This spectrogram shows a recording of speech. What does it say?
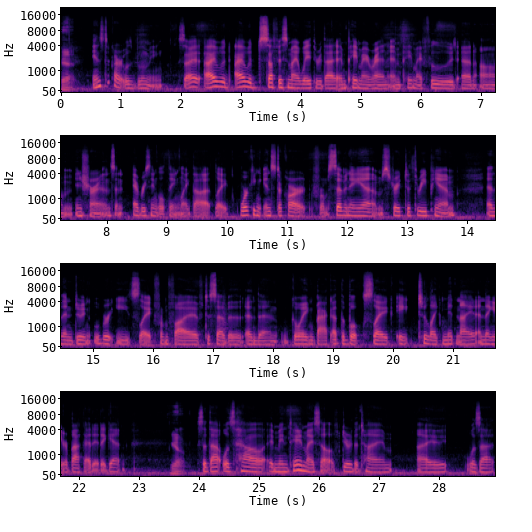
yeah. Instacart was booming. So I, I would I would suffice my way through that and pay my rent and pay my food and um, insurance and every single thing like that. Like working Instacart from 7 a.m. straight to 3 p.m. and then doing Uber Eats like from 5 to 7 and then going back at the books like 8 to like midnight and then you're back at it again. Yeah. So that was how I maintained myself during the time I was at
